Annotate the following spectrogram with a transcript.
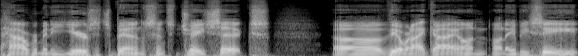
however many years it's been since J six, uh, the overnight guy on on ABC,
